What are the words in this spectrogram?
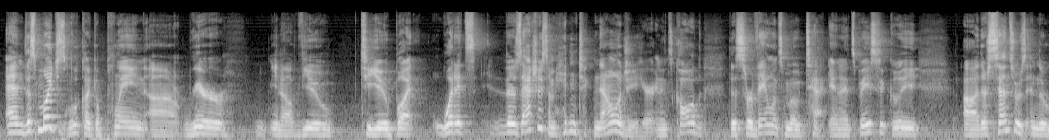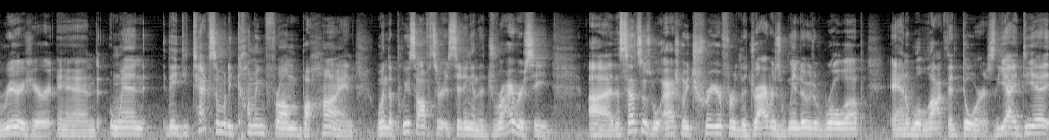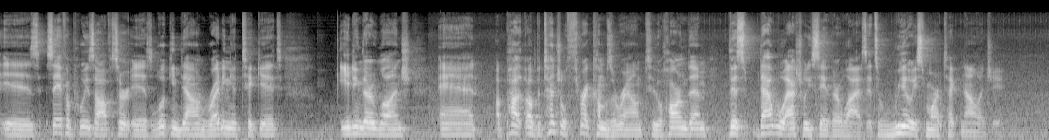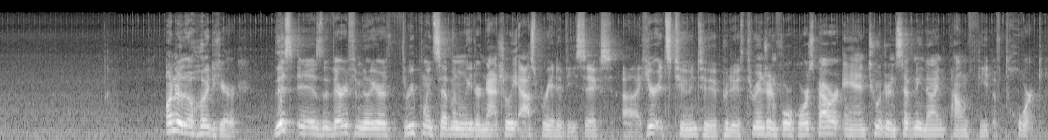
And this might just look like a plain uh, rear, you know, view to you, but what it's there's actually some hidden technology here, and it's called the surveillance mode tech, and it's basically uh, there's sensors in the rear here, and when they detect somebody coming from behind, when the police officer is sitting in the driver's seat, uh, the sensors will actually trigger for the driver's window to roll up and will lock the doors. The idea is, say if a police officer is looking down, writing a ticket, eating their lunch, and a, a potential threat comes around to harm them, this that will actually save their lives. It's really smart technology under the hood here, this is the very familiar 3.7 liter naturally aspirated V6. Uh, here it's tuned to produce 304 horsepower and 279 pound feet of torque.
